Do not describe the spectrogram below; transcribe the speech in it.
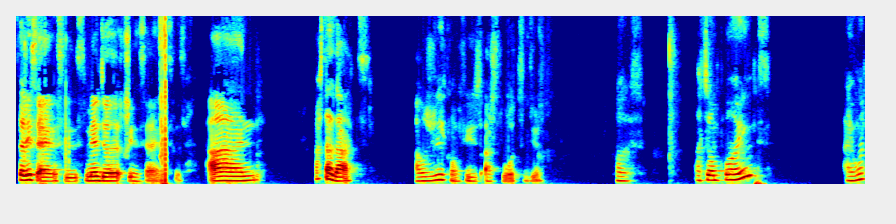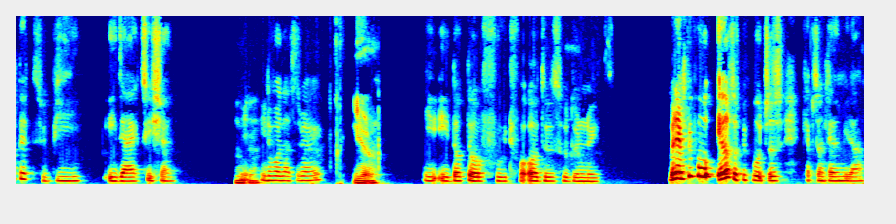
Studied sciences, major in sciences, and after that, I was really confused as to what to do. Because at some point, I wanted to be a dietitian. You- Okay. You know what that's right? Yeah. a, a doctor of food for all those who don't know it. But then people, a lot of people just kept on telling me that.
